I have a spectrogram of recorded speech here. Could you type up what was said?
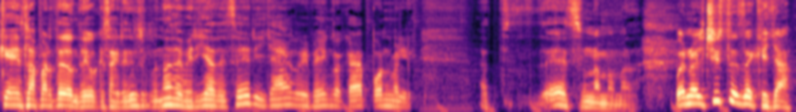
que es la parte donde digo que es agridulce, pues no debería de ser y ya, güey, vengo acá, ponme Es una mamada. Bueno, el chiste es de que ya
